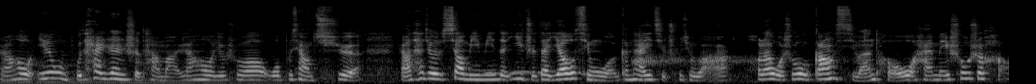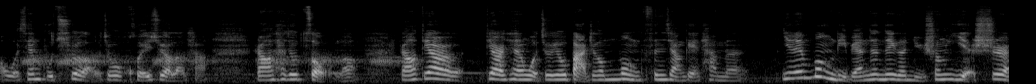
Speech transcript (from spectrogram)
然后因为我不太认识她嘛，然后我就说我不想去，然后她就笑眯眯的一直在邀请我跟她一起出去玩。后来我说我刚洗完头，我还没收拾好，我先不去了，我就回绝了她。然后她就走了，然后第二第二天我就又把这个梦分享给他们，因为梦里边的那个女生也是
